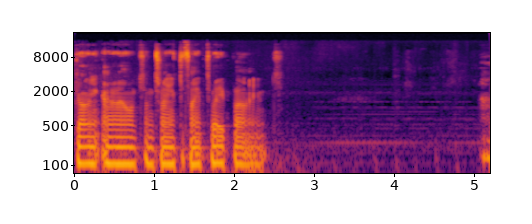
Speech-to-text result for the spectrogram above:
going around and trying to find waypoint. Uh,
